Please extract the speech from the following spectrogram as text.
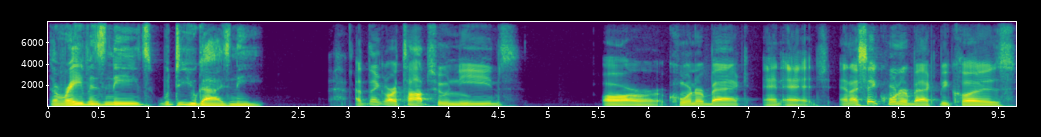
the Ravens needs. What do you guys need? I think our top two needs are cornerback and edge. And I say cornerback because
